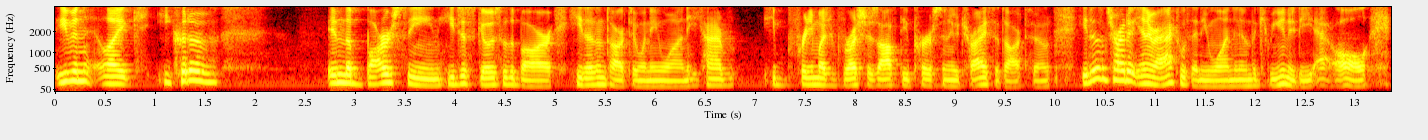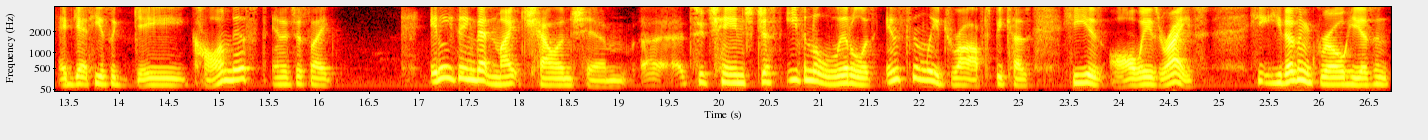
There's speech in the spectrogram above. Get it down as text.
even like he could have in the bar scene. He just goes to the bar. He doesn't talk to anyone. He kind of he pretty much brushes off the person who tries to talk to him. He doesn't try to interact with anyone in the community at all, and yet he's a gay columnist, and it's just like anything that might challenge him uh, to change just even a little is instantly dropped because he is always right. He, he doesn't grow. He doesn't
